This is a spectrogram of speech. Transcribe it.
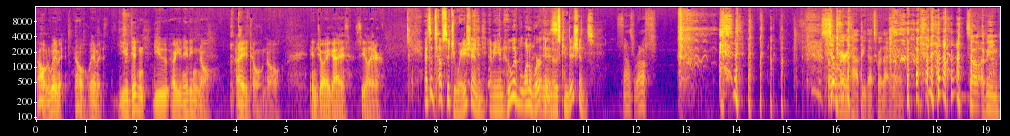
Oh, wait a minute. No, wait a minute. You didn't. You are you knitting? No, I don't know. Enjoy, guys. See you later. That's a tough situation. I mean, who would want to work in those conditions? Sounds rough. So very happy that's where that went. so, I mean,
